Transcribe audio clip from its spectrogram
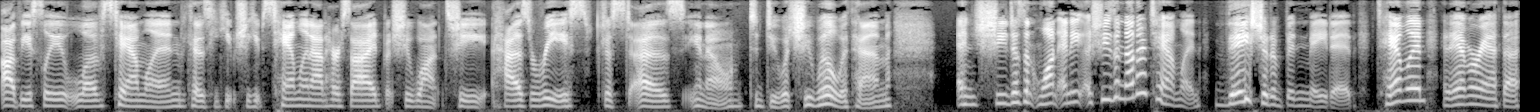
obviously loves Tamlin because he keeps she keeps Tamlin at her side, but she wants she has Rhys just as, you know, to do what she will with him and she doesn't want any. She's another Tamlin. They should have been mated, Tamlin and Amarantha,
